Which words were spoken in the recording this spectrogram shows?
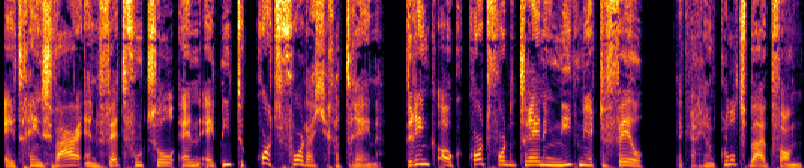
Eet geen zwaar en vet voedsel en eet niet te kort voordat je gaat trainen. Drink ook kort voor de training niet meer te veel. Daar krijg je een klotsbuik van.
